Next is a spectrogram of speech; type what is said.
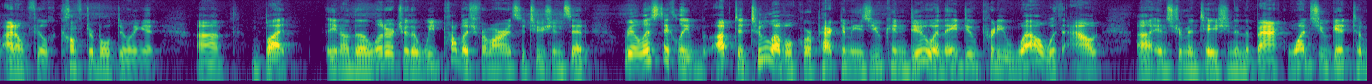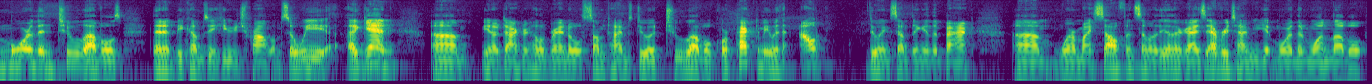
I don't feel comfortable doing it. Uh, but, you know, the literature that we published from our institution said realistically, up to two level corpectomies you can do, and they do pretty well without uh, instrumentation in the back. Once you get to more than two levels, then it becomes a huge problem. So we, again, um, you know, Dr. Hilibrand will sometimes do a two-level corpectomy without doing something in the back, um, where myself and some of the other guys, every time you get more than one level,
